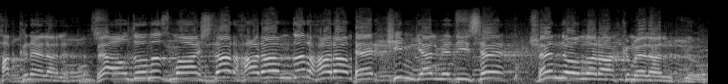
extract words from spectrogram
hakkını helal etmez. Ve aldığınız maaşlar haramdır haram. Eğer kim gelmediyse ben de onlara hakkımı helal etmiyorum.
